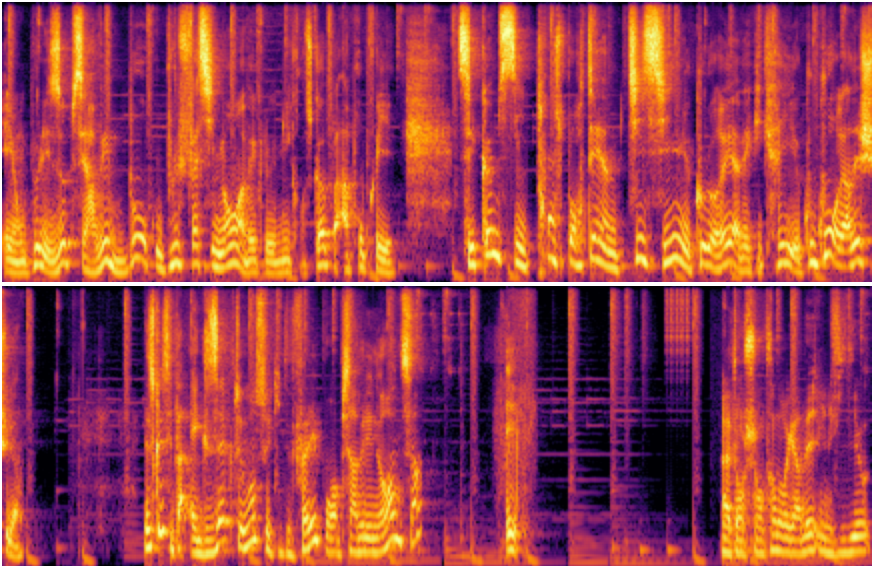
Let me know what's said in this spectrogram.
et on peut les observer beaucoup plus facilement avec le microscope approprié. C'est comme s'ils transportaient un petit signe coloré avec écrit « Coucou, regardez, je suis là ». Est-ce que c'est pas exactement ce qu'il te fallait pour observer les neurones, ça? Attends, je suis en train de regarder une vidéo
